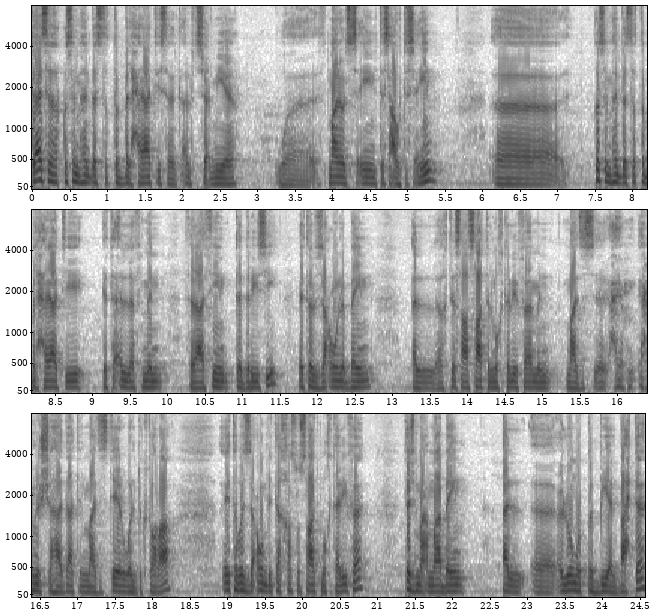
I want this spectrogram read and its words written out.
تأسس قسم هندسة الطب الحياتي سنة 1998 99 آه، قسم هندسة الطب الحياتي يتألف من 30 تدريسي يتوزعون بين الاختصاصات المختلفة من يحمل الشهادات الماجستير والدكتوراه. يتوزعون بتخصصات مختلفة تجمع ما بين العلوم الطبية البحتة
